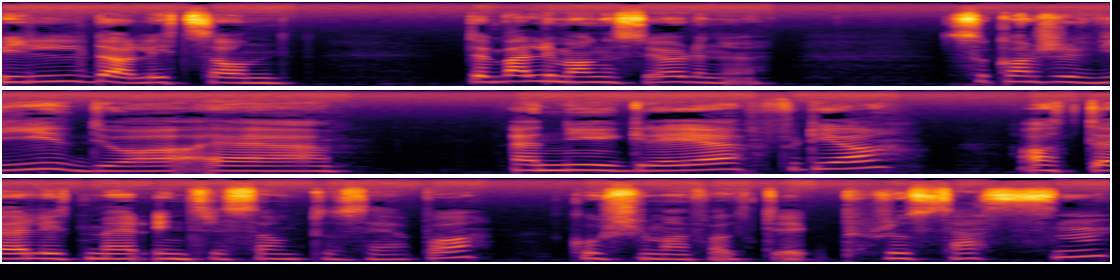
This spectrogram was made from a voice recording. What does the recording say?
bilder litt sånn Det er veldig mange som gjør det nå. Så kanskje videoer er en ny greie for tida. At det er litt mer interessant å se på. Hvordan man faktisk Prosessen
